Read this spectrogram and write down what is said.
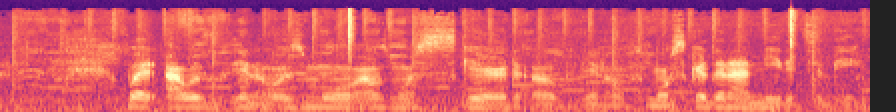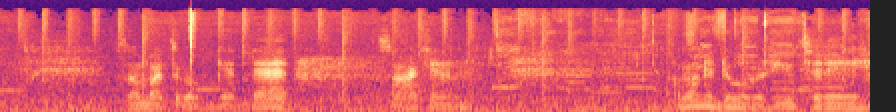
but I was, you know, was more, I was more scared of, you know, more scared than I needed to be. So I'm about to go get that so I can, I want to do a review today.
